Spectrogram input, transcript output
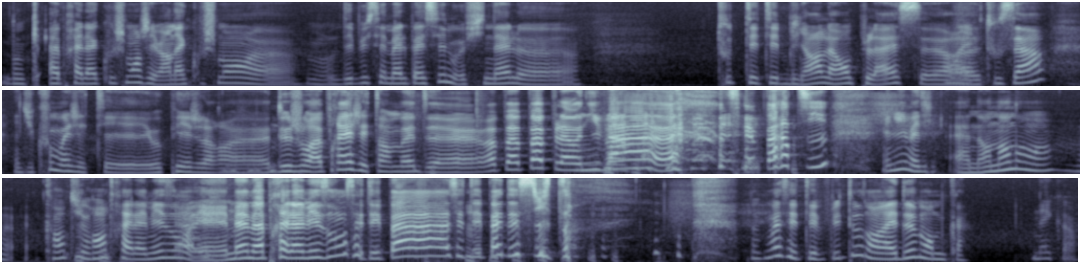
Donc, après l'accouchement, j'ai eu un accouchement. euh, bon, le début s'est mal passé, mais au final, euh, tout était bien là en place, euh, Ouais. tout ça. Et du coup, moi, j'étais OP genre euh, deux jours après, j'étais en mode euh, hop, hop, hop, là, on y va, euh, c'est parti. Et lui, il m'a dit ah non, non, non, hein, quand tu rentres à la maison, Ah oui. et même après la maison, c'était pas, c'était pas de suite. Donc, moi, c'était plutôt dans la demande, quoi. D'accord.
